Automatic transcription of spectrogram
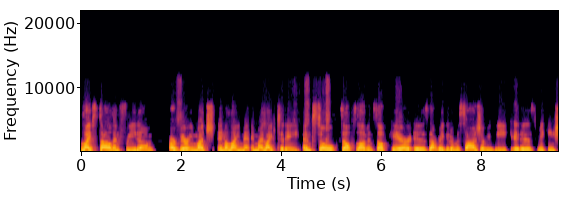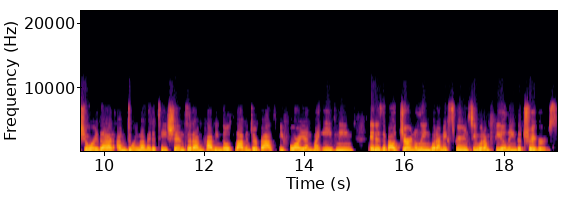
lifestyle and freedom are very much in alignment in my life today. And so, self love and self care is that regular massage every week. It is making sure that I'm doing my meditations, that I'm having those lavender baths before I end my evening, it is about journaling what I'm experiencing, what I'm feeling, the triggers,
